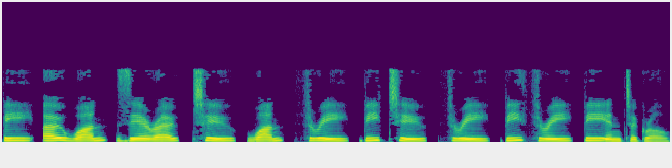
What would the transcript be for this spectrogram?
B O one zero two one three B two three B three B integral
